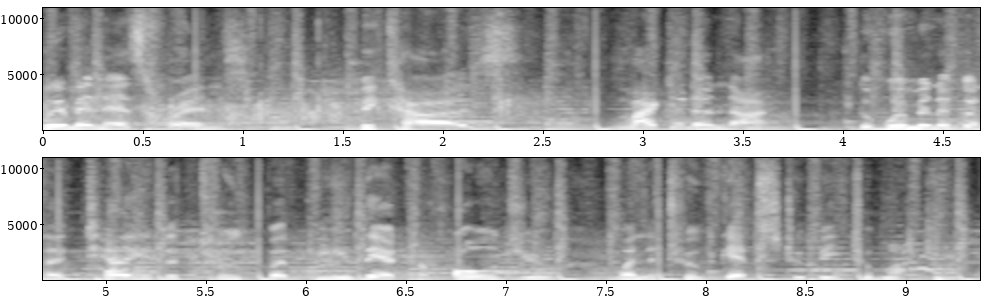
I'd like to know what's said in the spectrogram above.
women as friends because, like it or not, the women are going to tell you the truth, but be there to hold you when the truth gets to be too much.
